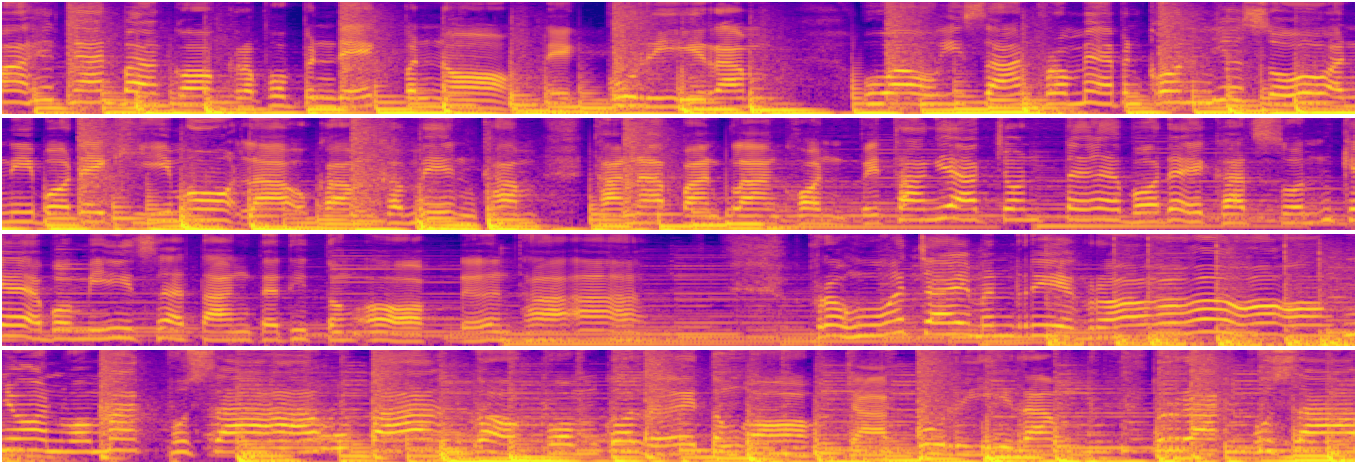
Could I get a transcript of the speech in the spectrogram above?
มาเฮ็ดงานบางกอกกระผมเป็นเด็กบ้านนอก เด็กบุรีรัมย์ว้าอีสานเพราะแม่เป็นคนยโส อันนี้บ่ได้ขี่โมลาวคำคำเมนคำฐานะปานกลางคนไปทางยากจนแต่บ่ได้ขัดสนแค่บ่มีสตางแต่ที่ต้องออกเดินทางเพราะหัวใจมันเรียกร้องย้อนว่ามักผู้สาวบางกอกผมก็เลยต้องออกจากบุรีรัมย์รักผู้สาว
